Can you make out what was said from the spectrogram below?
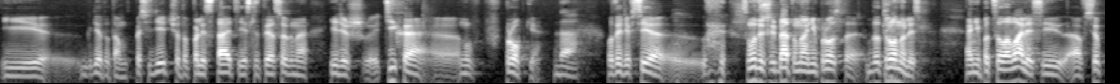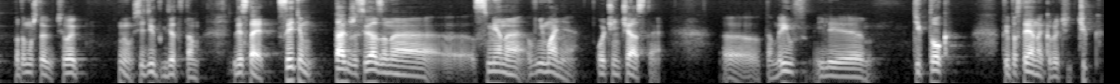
и где-то там посидеть, что-то полистать, если ты особенно едешь э, тихо, э, ну, в пробке. Да. Вот эти все, смотришь, ребята, ну, они просто дотронулись, они поцеловались, и, а все потому, что человек, ну, сидит где-то там, листает. С этим также связана э, смена внимания, очень частая. Э, там Reels или TikTok. Ты постоянно, короче, чик,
